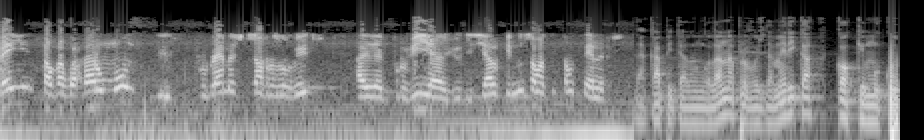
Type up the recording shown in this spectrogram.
vêm salvaguardar um monte de problemas que são resolvidos eh, por via judicial que não são assim tão céleres. Da capital angolana, para da América, Coque Mucuta.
